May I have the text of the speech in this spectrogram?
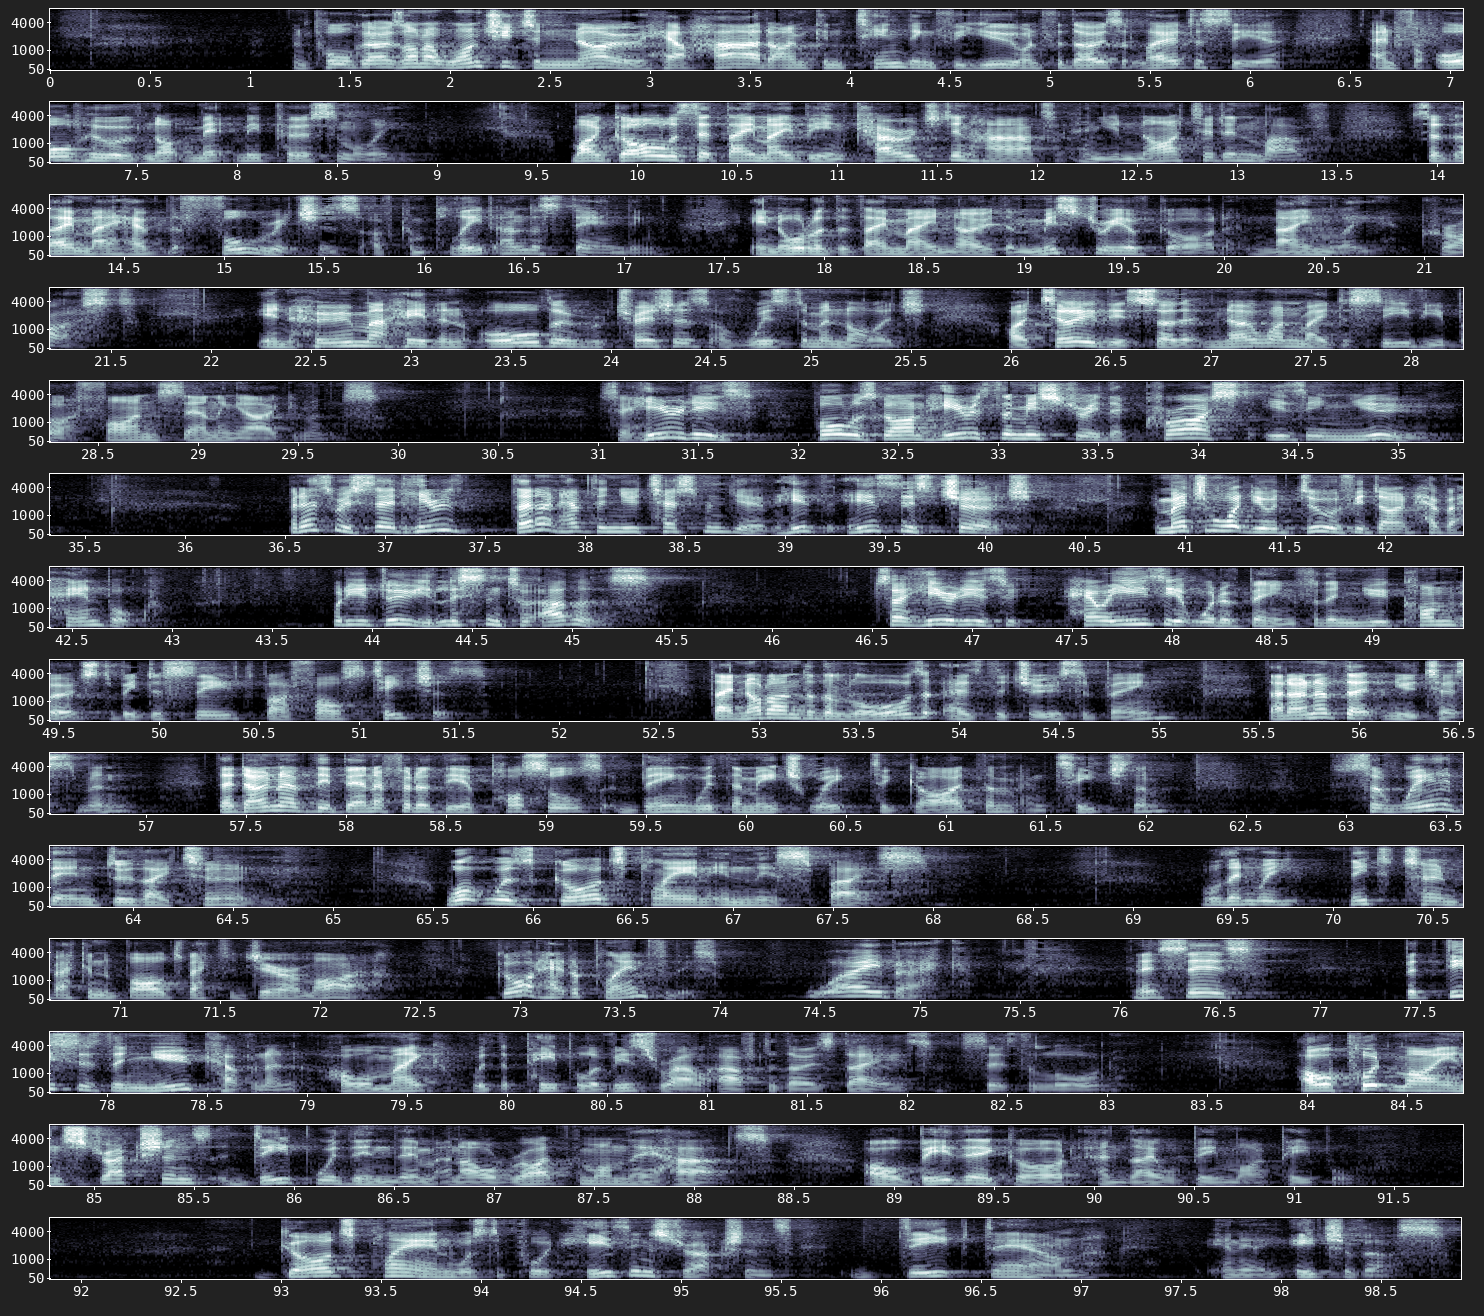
And Paul goes on, I want you to know how hard I'm contending for you and for those at Laodicea and for all who have not met me personally. My goal is that they may be encouraged in heart and united in love, so that they may have the full riches of complete understanding, in order that they may know the mystery of God, namely Christ, in whom are hidden all the treasures of wisdom and knowledge. I tell you this so that no one may deceive you by fine sounding arguments. So here it is. Paul has gone, here is the mystery that Christ is in you. But as we said, here is, they don't have the New Testament yet. Here, here's this church. Imagine what you would do if you don't have a handbook. What do you do? You listen to others. So here it is how easy it would have been for the new converts to be deceived by false teachers. They're not under the laws as the Jews had been. They don't have that New Testament. They don't have the benefit of the apostles being with them each week to guide them and teach them. So, where then do they turn? What was God's plan in this space? Well, then we need to turn back in the Bible back to Jeremiah. God had a plan for this way back. And it says, But this is the new covenant I will make with the people of Israel after those days, says the Lord. I will put my instructions deep within them and I will write them on their hearts. I will be their God and they will be my people. God's plan was to put his instructions deep down in each of us.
